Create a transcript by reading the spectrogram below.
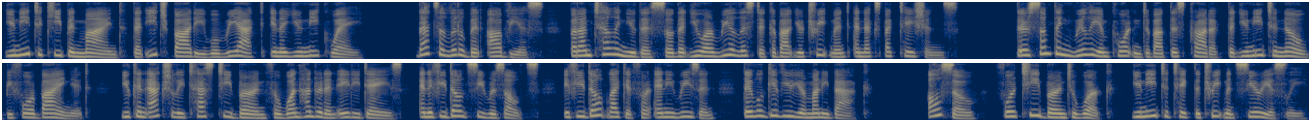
you need to keep in mind that each body will react in a unique way. That's a little bit obvious, but I'm telling you this so that you are realistic about your treatment and expectations. There's something really important about this product that you need to know before buying it. You can actually test Tea Burn for 180 days, and if you don't see results, if you don't like it for any reason, they will give you your money back. Also, for Tea Burn to work, you need to take the treatment seriously.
